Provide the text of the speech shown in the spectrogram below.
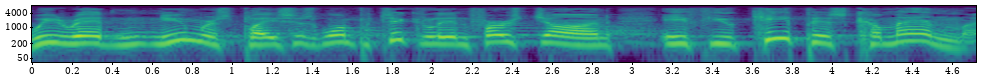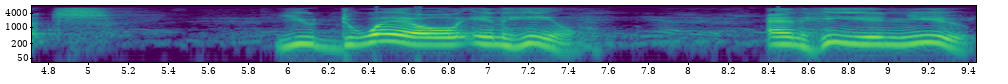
We read numerous places, one particularly in 1 John, if you keep his commandments, you dwell in him and he in you.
